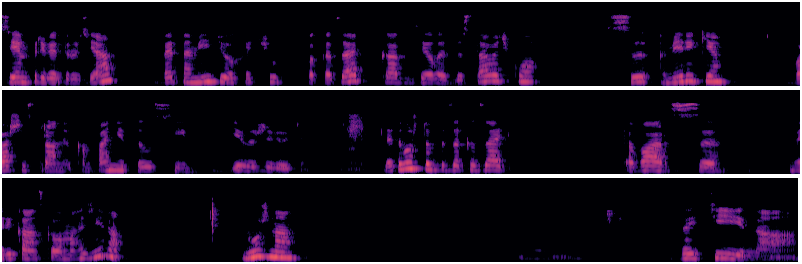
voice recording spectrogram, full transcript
Всем привет, друзья! В этом видео хочу показать, как сделать доставочку с Америки в ваши страны, в компании TLC, где вы живете. Для того, чтобы заказать товар с американского магазина, нужно э, зайти на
